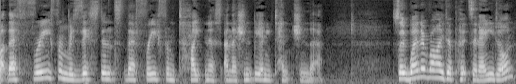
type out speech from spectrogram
But they're free from resistance, they're free from tightness, and there shouldn't be any tension there. So when a rider puts an aid on,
